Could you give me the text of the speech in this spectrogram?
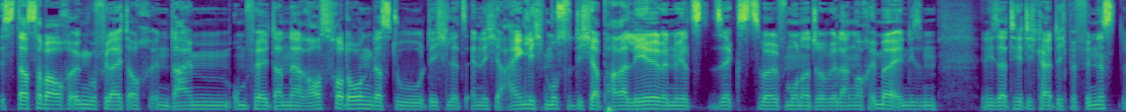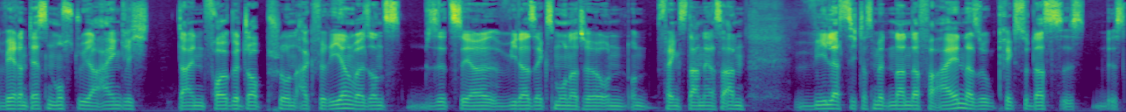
ist, das aber auch irgendwo vielleicht auch in deinem Umfeld dann eine Herausforderung, dass du dich letztendlich ja, eigentlich musst du dich ja parallel, wenn du jetzt sechs, zwölf Monate oder wie lange auch immer in diesem, in dieser Tätigkeit dich befindest, währenddessen musst du ja eigentlich deinen Folgejob schon akquirieren, weil sonst sitzt du ja wieder sechs Monate und, und fängst dann erst an. Wie lässt sich das miteinander vereinen? Also kriegst du das, ist, ist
